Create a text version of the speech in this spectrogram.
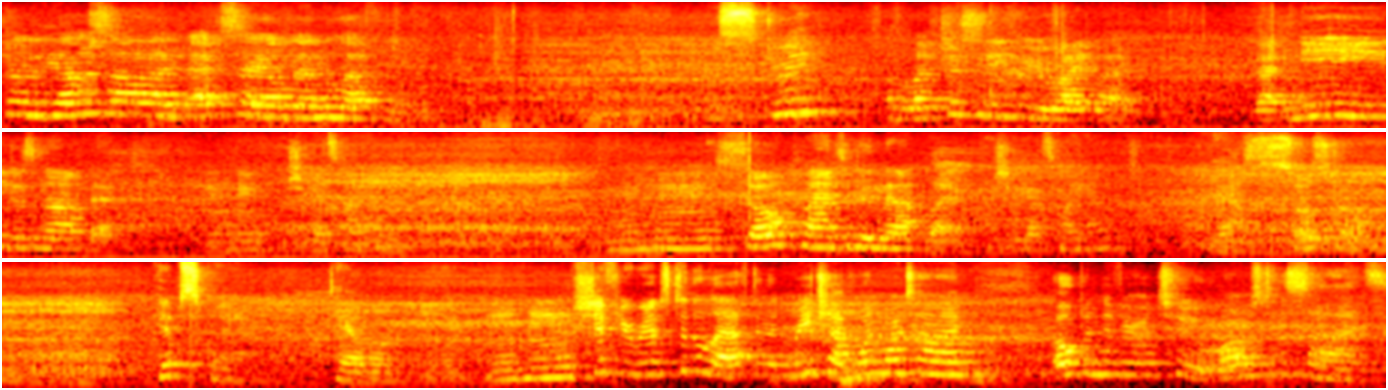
Turn to the other side, exhale, bend the left knee. A streak of electricity through your right leg. That knee does not bend. Mm-hmm. Push against my hand. Mm-hmm. So planted in that leg. Push against my hand. Yes, so strong. Hips square. Tailbone. Mm-hmm. Shift your ribs to the left and then reach up one more time. Open to Vira 2. Arms to the sides.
